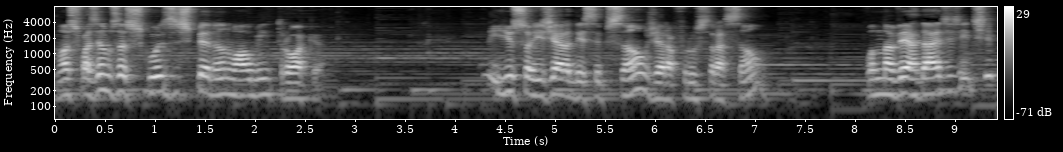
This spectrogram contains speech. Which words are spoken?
nós fazemos as coisas esperando algo em troca. E isso aí gera decepção, gera frustração, quando na verdade a gente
